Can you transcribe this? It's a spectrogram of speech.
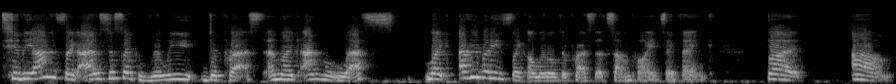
to be honest like i was just like really depressed and like i'm less like everybody's like a little depressed at some points i think but um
